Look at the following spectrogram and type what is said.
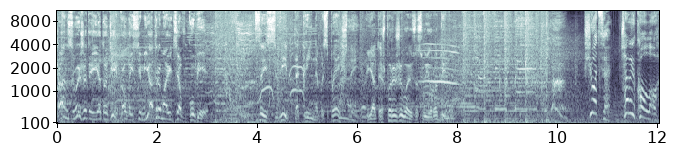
Шанс вижити є тоді, коли сім'я тримається в кубі. Цей світ такий небезпечний. Я теж переживаю за свою родину. Що це? Чави коло.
